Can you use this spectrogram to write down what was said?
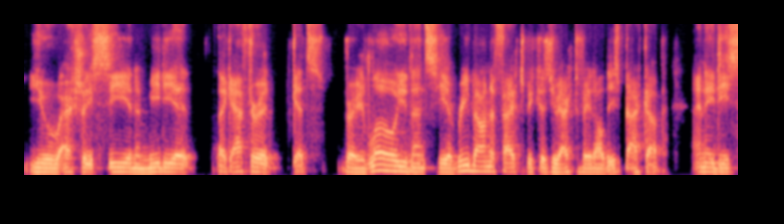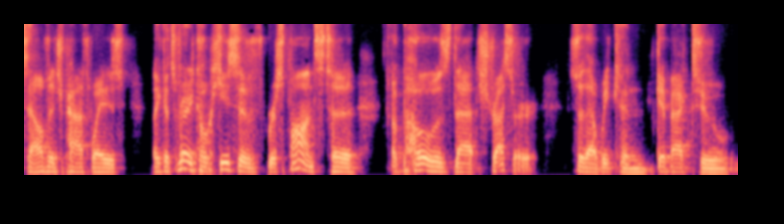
you actually see an immediate, like after it gets very low, you then see a rebound effect because you activate all these backup NAD salvage pathways. Like it's a very cohesive response to oppose that stressor so that we can get back to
